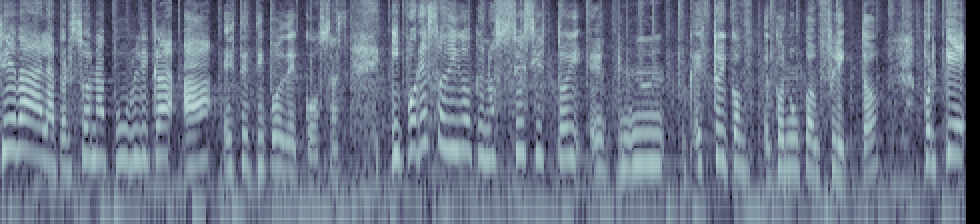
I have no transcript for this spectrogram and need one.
lleva a la persona pública a este tipo de cosas. Y por eso digo que no sé si estoy, eh, mm, estoy con, con un conflicto, porque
